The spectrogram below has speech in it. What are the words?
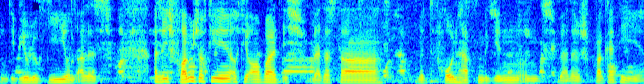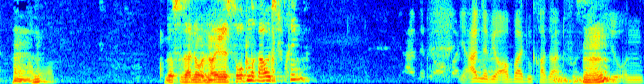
und die Biologie und alles. Also ich freue mich auf die, auf die Arbeit. Ich werde das da mit frohen Herzen beginnen und werde Spaghetti. Mhm. Wirst du da noch neue Sorten rausbringen? Ja, ne, wir arbeiten gerade an Fusili mhm. und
